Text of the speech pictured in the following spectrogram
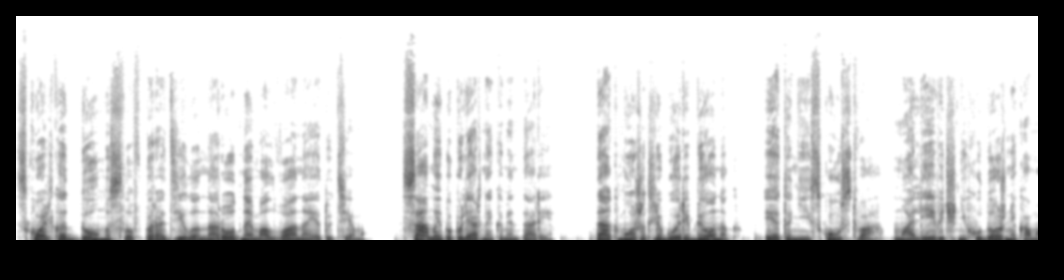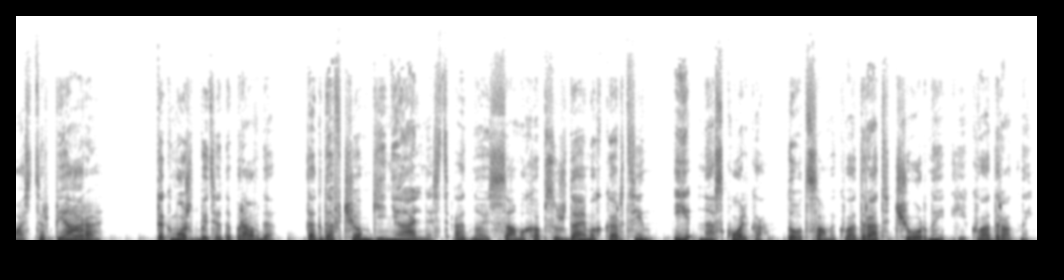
Сколько домыслов породила народная молва на эту тему. Самые популярные комментарии. Так может любой ребенок. Это не искусство. Малевич не художник, а мастер пиара. Так может быть это правда? Тогда в чем гениальность одной из самых обсуждаемых картин? И насколько тот самый квадрат черный и квадратный?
